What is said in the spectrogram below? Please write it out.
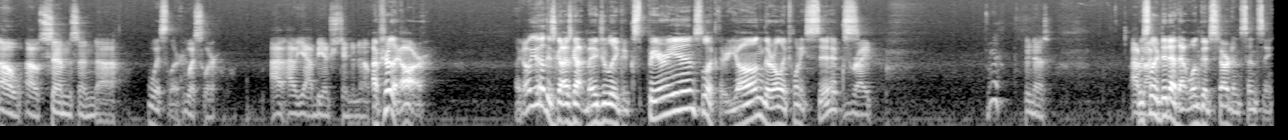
Oh oh Sims and uh, Wisler. Wisler. I, I, yeah, it'd be interesting to know. I'm sure they are. Like, oh yeah, these guys got major league experience. Look, they're young. They're only 26. Right. Yeah. Who knows? Not- Wisler did have that one good start in Cincy.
